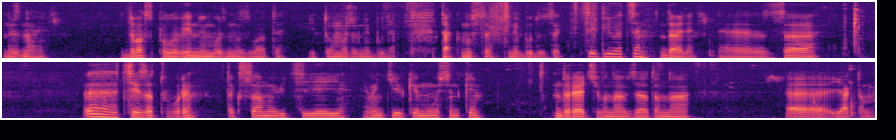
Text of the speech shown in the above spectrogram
не знаю, два з половиною можна назвати. І то може не буде. Так, ну все, не буду зациклюватися. Далі. Е, за е, ці затвори, так само від цієї гвинтівки мусинки. До речі, вона взята на е, як там?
